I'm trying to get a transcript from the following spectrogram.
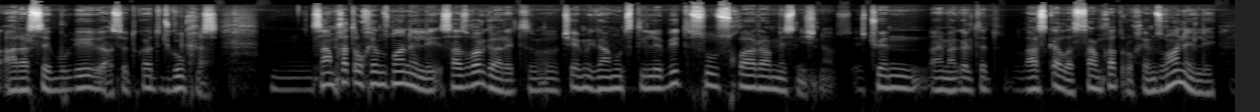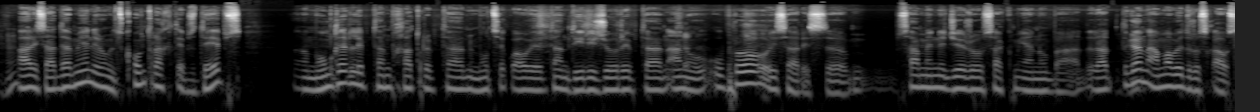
არ არსებული, ასე ვთქვათ, ჯგუფის. სამხატრო ხელმძღვანელი საზღვარგარეთ, ჩემი გამოცდილებით, სულ სხვა რამეს ნიშნავს. ეს ჩვენ, აი მაგალითად, ლასკალას სამხატრო ხელმძღვანელი არის ადამიანი, რომელიც კონტრაქტებს დებს მომღერლებთან, მხატვრებთან, მოცეკვავეებთან, დირიჟორებთან, ანუ უფრო ის არის სამენეჯერო საქმიანობა, რადგან ამავე დროს ყავს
